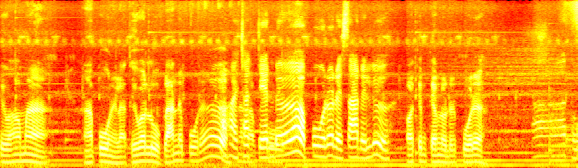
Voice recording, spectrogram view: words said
ถือว่าเข้ามาหาปูนี่แหละถือว่าลูกหลานเด้อปูเด้อเอาให้ชัดเจนเด้อปูเด้อได้ซาได้ลือเอาเต็มเต็มๆเราเด้อปูเด้อสาธุ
